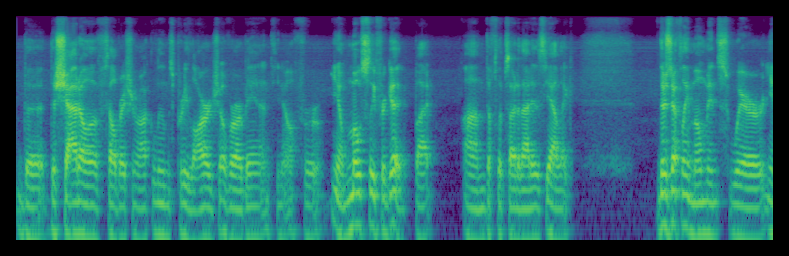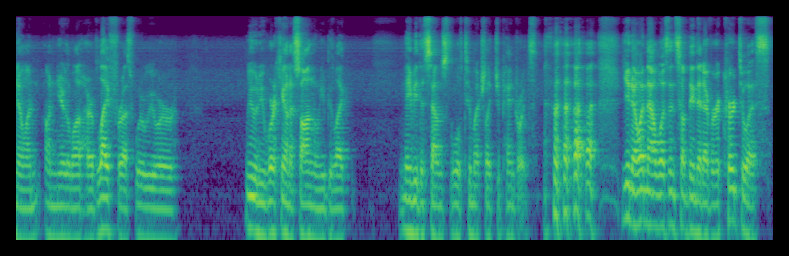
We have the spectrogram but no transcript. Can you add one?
the the shadow of celebration rock looms pretty large over our band you know for you know mostly for good. But um, the flip side of that is yeah like there's definitely moments where you know on, on near the wild heart of life for us where we were we would be working on a song and we'd be like maybe this sounds a little too much like Japandroids. You know and that wasn't something that ever occurred to us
